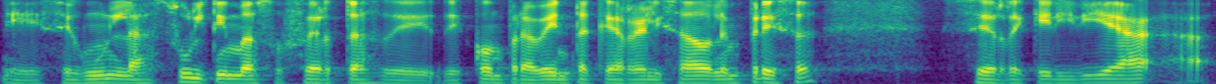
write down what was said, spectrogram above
eh, según las últimas ofertas de, de compra-venta que ha realizado la empresa, se requeriría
